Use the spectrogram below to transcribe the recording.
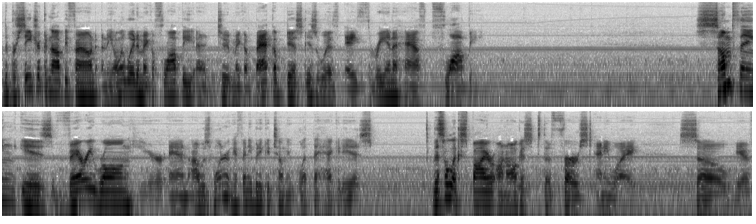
the procedure could not be found, and the only way to make a floppy and to make a backup disk is with a three and a half floppy. Something is very wrong here, and I was wondering if anybody could tell me what the heck it is. This will expire on August the 1st anyway, so if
